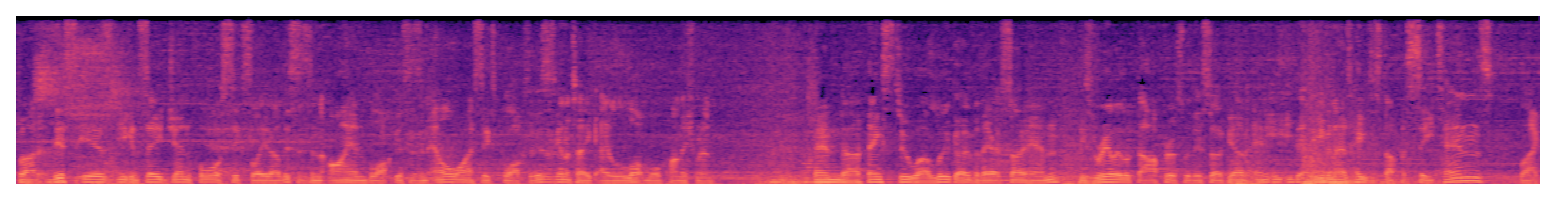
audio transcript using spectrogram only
But this is, you can see Gen 4 6 litre. This is an iron block. This is an LY6 block. So this is going to take a lot more punishment. And uh, thanks to uh, Luke over there at Sohem, he's really looked after us with this. So if you have any, he even has heaps of stuff for C10s, like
